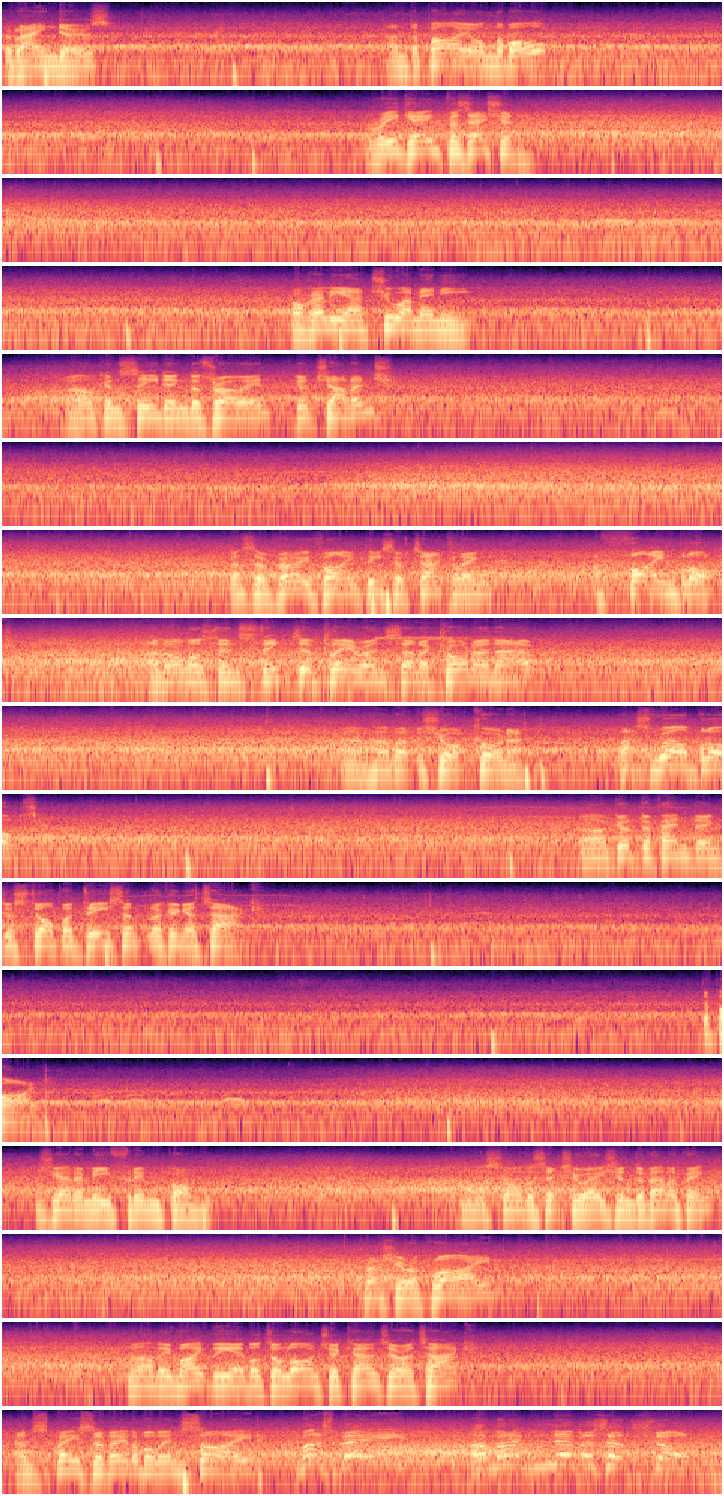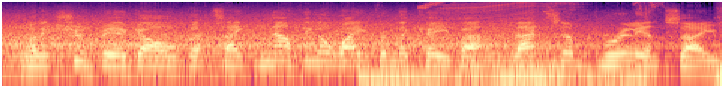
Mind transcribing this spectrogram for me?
Reijnders. And Depay on the ball. Regain possession. Aurelien Tchouameni. Well, conceding the throw-in. Good challenge. That's a very fine piece of tackling. A fine block. An almost instinctive clearance and a corner now. Now, how about the short corner? That's well blocked. Oh, good defending to stop a decent-looking attack. Depay. Jeremy Frimpong. And we saw the situation developing. Pressure applied. Well, they might be able to launch a counter-attack. And space available inside. Must be a magnificent stop. Well, it should be a goal, but take nothing away from the keeper. That's a brilliant save.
